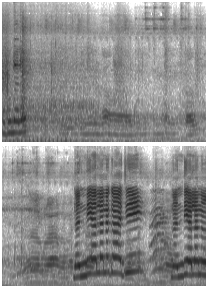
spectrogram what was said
कुठून आले? नंदी आला ना का आजी? नंदी आला ना.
